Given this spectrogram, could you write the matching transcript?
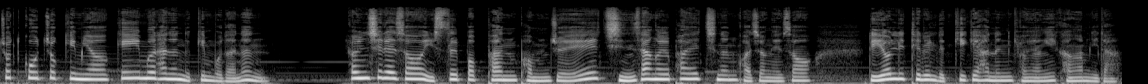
쫓고 쫓기며 게임을 하는 느낌보다는 현실에서 있을 법한 범죄의 진상을 파헤치는 과정에서 리얼리티를 느끼게 하는 경향이 강합니다.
